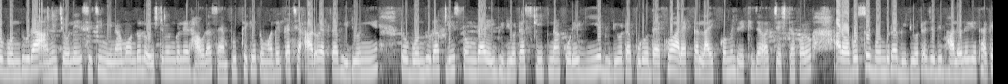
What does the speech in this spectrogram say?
তো বন্ধুরা, আমি চলে এসেছি মীনামণ্ডল ওয়েস্ট বেঙ্গলের হাওড়া, শ্যাম্পুর থেকে তোমাদের কাছে আরও একটা ভিডিও নিয়ে। তো বন্ধুরা প্লিজ তোমরা এই ভিডিওটা স্কিপ না করে গিয়ে ভিডিওটা পুরো দেখো আর একটা লাইক কমেন্ট রেখে যাওয়ার চেষ্টা করো। আর অবশ্যই বন্ধুরা, ভিডিওটা যদি ভালো লেগে থাকে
